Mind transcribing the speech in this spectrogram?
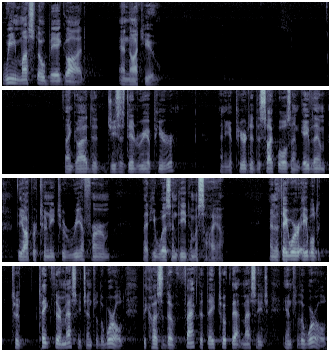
We must obey God and not you. Thank God that Jesus did reappear, and he appeared to disciples and gave them the opportunity to reaffirm that he was indeed the Messiah and that they were able to, to take their message into the world because the fact that they took that message into the world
